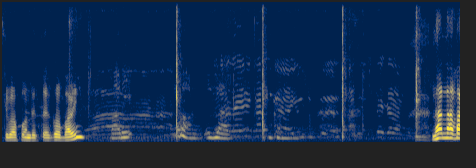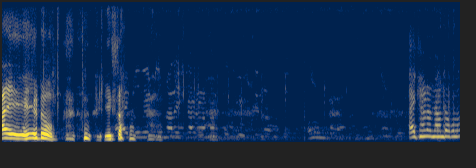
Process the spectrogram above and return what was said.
শিবা পণ্ডিত। তোর বাড়ি? না না ভাই ইউটিউব। ইনস্টা ᱟᱪᱷᱟᱲᱟ ᱱᱟᱢ ᱫᱚ ᱵᱚᱞᱟ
